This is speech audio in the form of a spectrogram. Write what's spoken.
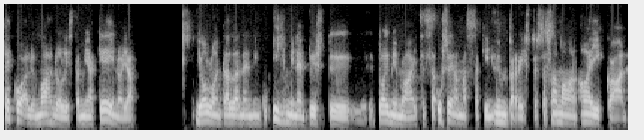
tekoälyn mahdollistamia keinoja, jolloin tällainen niin kuin ihminen pystyy toimimaan itse asiassa useammassakin ympäristössä samaan aikaan,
